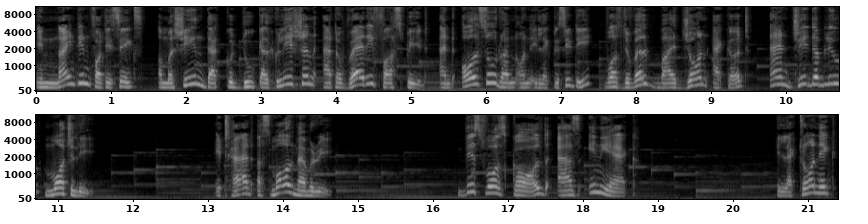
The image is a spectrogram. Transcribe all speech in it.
In 1946, a machine that could do calculation at a very fast speed and also run on electricity was developed by John Eckert and J.W. Mauchly. It had a small memory. This was called as ENIAC. Electronic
